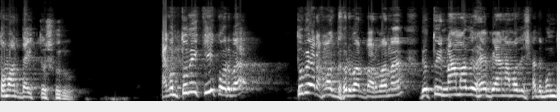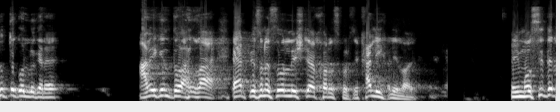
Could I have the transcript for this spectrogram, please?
তোমার দায়িত্ব শুরু। এখন তুমি কি করবা? তুমি আর আমার ধরবার পারবা না যে তুই নামাজি হয়ে বেয়ানামাজির সাথে বন্ধুত্ব করল কেরে আমি কিন্তু আল্লাহ, এর পেছনে চল্লিশ টাকা খরচ করছি, খালি খালি লয়। এই মসজিদের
